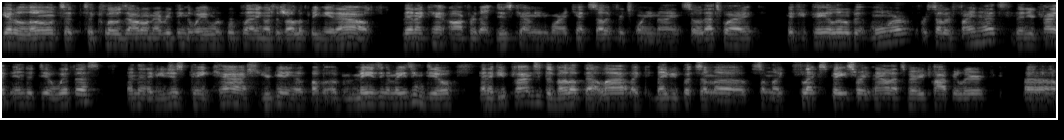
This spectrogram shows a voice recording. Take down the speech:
get a loan to, to close out on everything the way we're, we're planning on developing it out, then I can't offer that discount anymore. I can't sell it for twenty-nine. So that's why if you pay a little bit more for seller finance, then you're kind of in the deal with us. And then if you just pay cash, you're getting a, a, a amazing, amazing deal. And if you plan to develop that lot, like maybe put some uh some like flex space right now, that's very popular. Uh,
